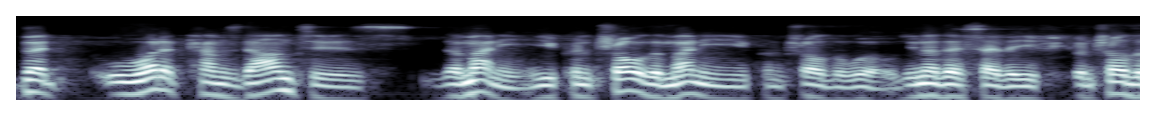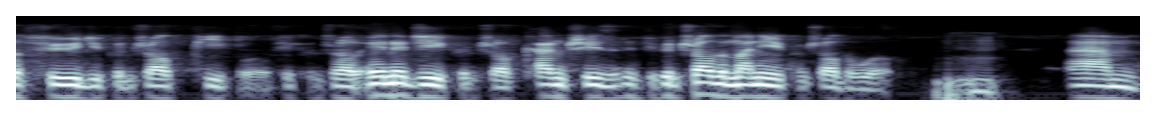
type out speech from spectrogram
but what it comes down to is the money. You control the money, you control the world. You know, they say that if you control the food, you control people. If you control energy, you control countries. If you control the money, you control the world. Mm-hmm. Um,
